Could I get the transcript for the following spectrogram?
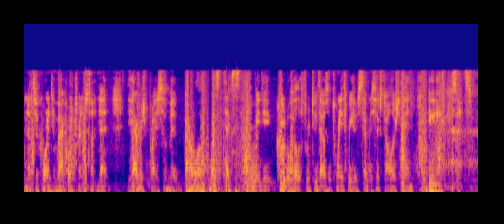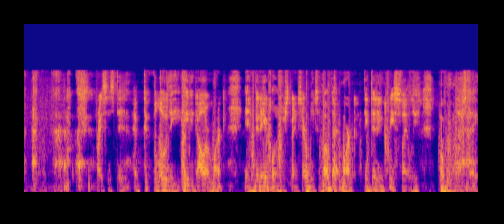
and that's according to macrotrends.net. The average price of a barrel of West Texas Intermediate crude oil for 2023 is $76.80. Prices did, have dipped below the $80 mark in mid-April after spending several weeks above that mark. They did increase slightly over the last day.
